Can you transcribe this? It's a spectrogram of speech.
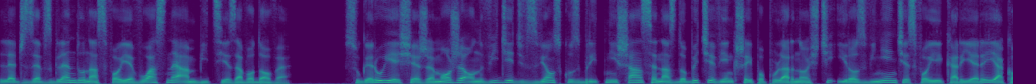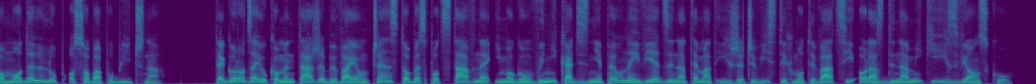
lecz ze względu na swoje własne ambicje zawodowe. Sugeruje się, że może on widzieć w związku z Britney szansę na zdobycie większej popularności i rozwinięcie swojej kariery jako model lub osoba publiczna. Tego rodzaju komentarze bywają często bezpodstawne i mogą wynikać z niepełnej wiedzy na temat ich rzeczywistych motywacji oraz dynamiki ich związku.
